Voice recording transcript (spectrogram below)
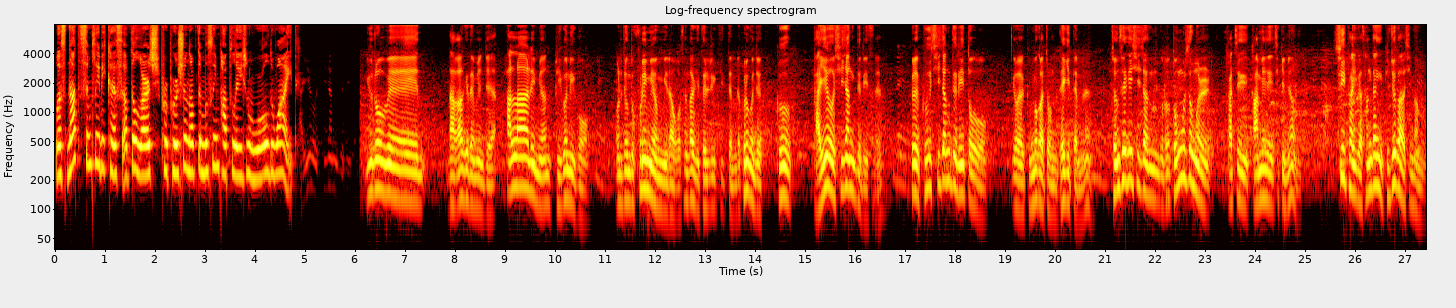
was not simply because of the large proportion of the Muslim population worldwide. 유럽에 나가게 되면 이제 할랄이면 비건이고 어느 정도 프리미엄이라고 생각이 들기 때문에 그리고 이제 그 바이어 시장들이 있어요. 그래서 그 시장들이 또 어, 규모가 좀 되기 때문에 전 세계 시장으로 동물성을 같이 가미시키면 수입하기가 상당히 규제가 심합니다.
